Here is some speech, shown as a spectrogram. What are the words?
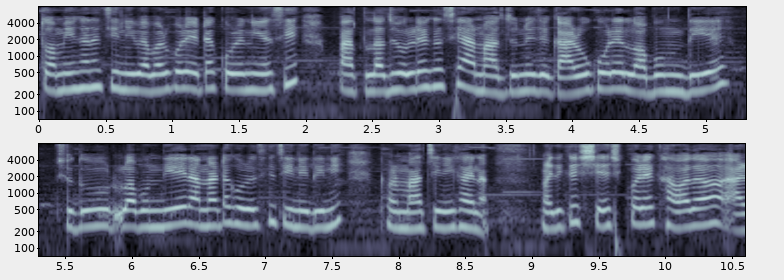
তো আমি এখানে চিনি ব্যবহার করে এটা করে নিয়েছি, পাতলা ঝোল রেখেছি আর মার জন্য যে গাঢ় করে লবণ দিয়ে শুধু লবণ দিয়েই রান্নাটা করেছি, চিনি দিনই কারণ মা চিনি খায় না। এদিকে শেষ করে খাওয়া দাওয়া, আর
